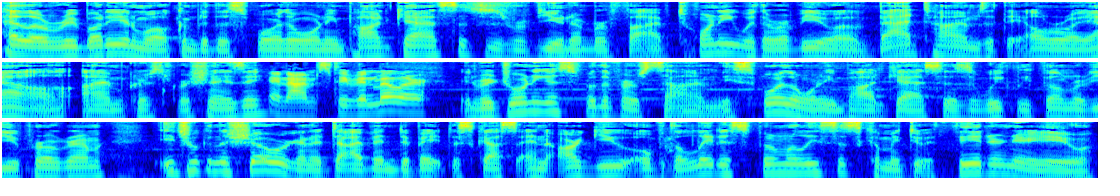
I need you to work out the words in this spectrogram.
Hello, everybody, and welcome to the Spoiler Warning Podcast. This is review number 520 with a review of Bad Times at the El Royale. I'm Christopher Schnese. And I'm Stephen Miller. And if you're joining us for the first time, the Spoiler Warning Podcast is a weekly film review program. Each week in the show, we're going to dive in, debate, discuss, and argue over the latest film releases coming to a theater near you.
